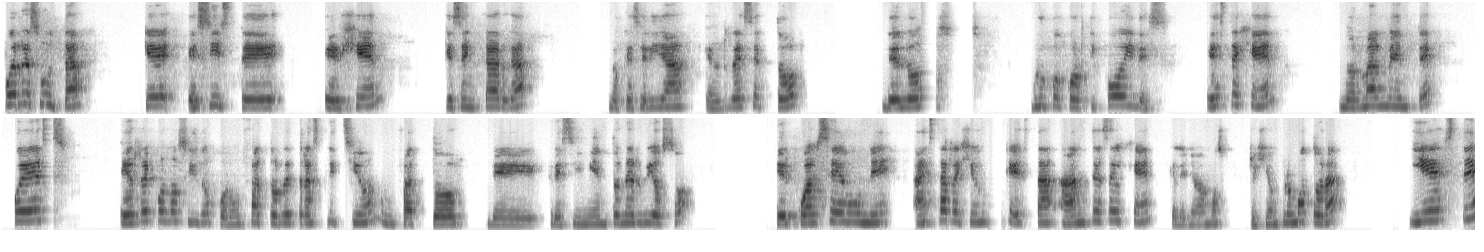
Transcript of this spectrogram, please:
Pues resulta que existe el gen que se encarga lo que sería el receptor de los glucocorticoides. Este gen normalmente pues es reconocido por un factor de transcripción, un factor de crecimiento nervioso, el cual se une a esta región que está antes del gen, que le llamamos región promotora, y este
